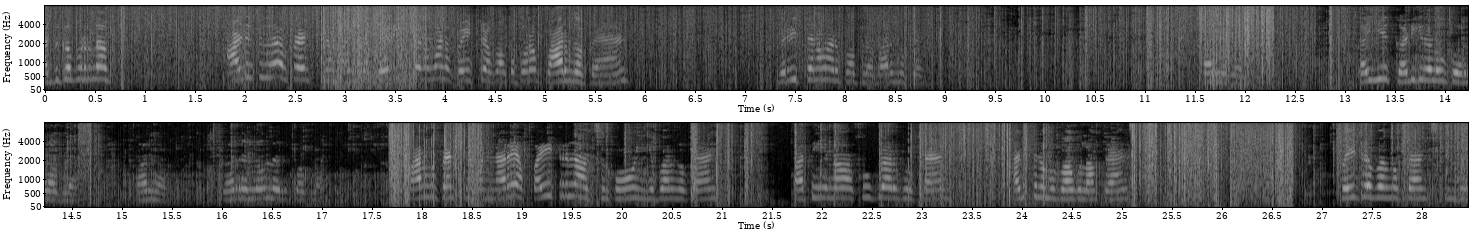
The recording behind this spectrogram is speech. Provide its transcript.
அதுக்கப்புறம் தான் அடுத்து தான் ஃப்ரெண்ட்ஸ் நம்ம இந்த வெறித்தனமான பயிற்றை பார்க்க போகிறோம் பாருங்கள் ஃப்ரெண்ட்ஸ் வெறித்தனமாக இருப்பாப்புல பாருங்கள் ஃப்ரெண்ட்ஸ் பாருங்க ஃப்ரெண்ட்ஸ் கையை கடிக்கிற அளவுக்கு வர்றாப்புல பாருங்க வேற லெவலில் இருப்பாப்புல பாருங்க ஃப்ரெண்ட்ஸ் நம்ம நிறைய ஃபைட்டர்லாம் வச்சுருக்கோம். இங்கே பாருங்க ஃப்ரெண்ட்ஸ் பார்த்தீங்கன்னா சூப்பராக இருக்கும் ஃப்ரெண்ட்ஸ் அடுத்து நம்ம பார்க்கலாம் ஃப்ரெண்ட்ஸ் ஃபைட்டரை பாருங்க ஃப்ரெண்ட்ஸ் இங்கே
